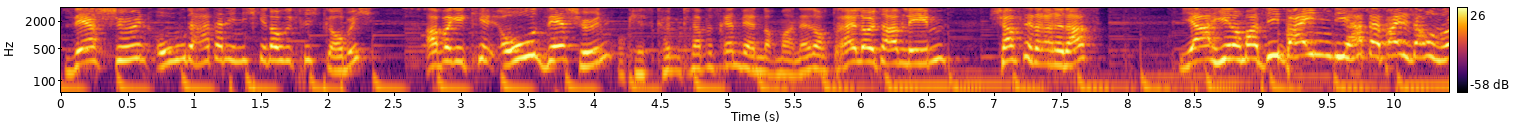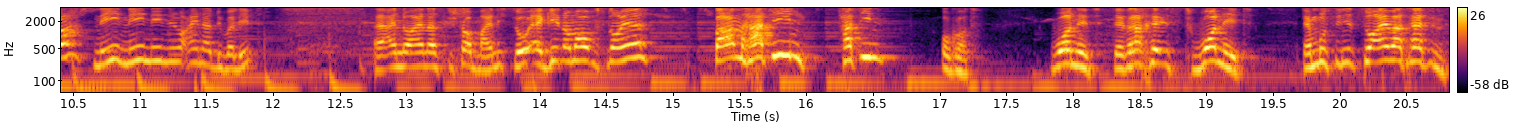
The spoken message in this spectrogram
Sehr schön. Oh, da hat er den nicht genau gekriegt, glaube ich. Aber gekillt. Oh, sehr schön. Okay, es könnte ein knappes Rennen werden nochmal, ne? Noch drei Leute am Leben. Schafft der Drache das? Ja, hier nochmal die beiden. Die hat er beide down, oder? Nee, nee, nee, nur einer hat überlebt. Äh, nur einer ist gestorben, meine ich. So, er geht nochmal aufs Neue. Bam, hat ihn. Hat ihn. Oh Gott. One-Hit. Der Drache ist One-Hit. Der muss ihn jetzt nur einmal treffen.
